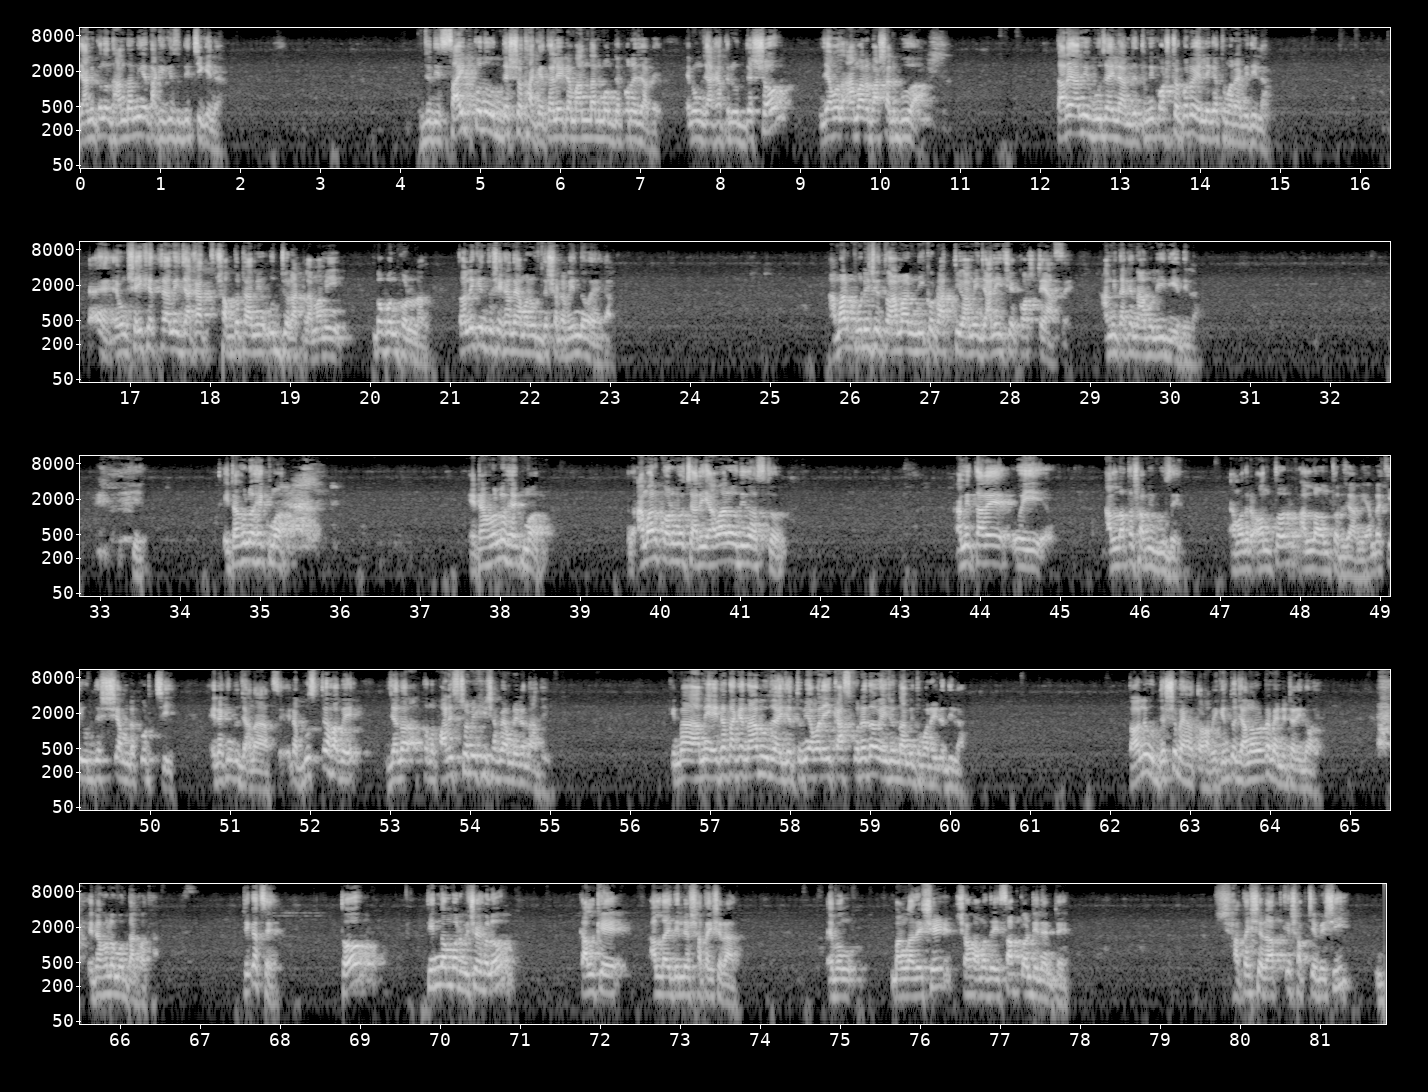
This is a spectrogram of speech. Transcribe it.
যে আমি কোনো ধান্দা নিয়ে তাকে কিছু দিচ্ছি কিনা। যদি সাইড কোনো উদ্দেশ্য থাকে, তাহলে এটা মান্দার মধ্যে পড়ে যাবে। এবং জাকাতের উদ্দেশ্য, যেমন আমার বাসার বুয়া, তারে আমি বুঝাইলাম যে তুমি কষ্ট করো, এর লেগে তোমার আমি দিলাম। হ্যাঁ এবং সেই ক্ষেত্রে আমি জাকাত শব্দটা আমি উজ্জ্ব রাখলাম, আমি গোপন করলাম। তাহলে কিন্তু সেখানে আমার উদ্দেশ্যটা ভিন্ন হয়ে গেল। আমার পরিচিত, আমার নিকট আত্মীয়, আমি জানি সে কষ্টে আছে। আমি তাকে না বলেই দিয়ে দিলাম? এটা হলো হেকমত। এটা হলো হেকমত। আমার কর্মচারী, আমার অধীনস্থ, আমি তারে ওই আল্লাহ তো সবই বুঝে। আমাদের অন্তর, আল্লাহ অন্তর জানি। আমরা কি উদ্দেশ্যে আমরা করছি, এটা কিন্তু জানা আছে। এটা বুঝতে হবে যেন কোনো পারিশ্রমিক হিসাবে আমরা এটা না দিই। কিংবা আমি এটা তাকে না বুঝাই যে তুমি আমার এই কাজ করে দাও, এই জন্য আমি তোমার এটা দিলাম। তাহলে উদ্দেশ্য ব্যাহত হবে, কিন্তু জানানোটা ম্যান্ডেটারি নয়। এটা হলো মোদ্দা কথা। ঠিক আছে? তো তিন নম্বর বিষয় হলো, কালকে আল্লাহ দিল্লের সাতাইশে রাত এবং বাংলাদেশে সহ আমাদের এই সাবকন্টিনেন্টে সাতাইশে রাতকে সবচেয়ে বেশি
